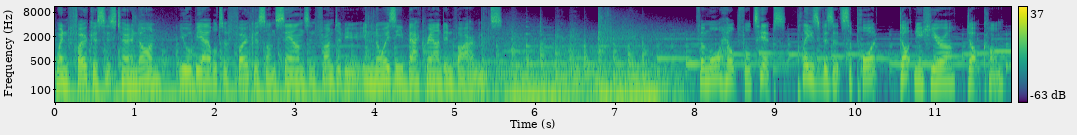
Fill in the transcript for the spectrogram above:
When focus is turned on, you will be able to focus on sounds in front of you in noisy background environments. For more helpful tips, please visit support.nuheara.com.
